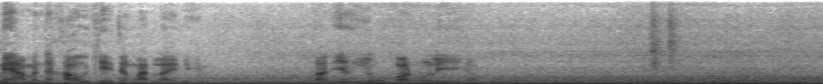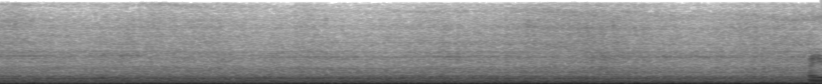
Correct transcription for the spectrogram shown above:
เนี่ยมันจะเข้าเขตจังหวัดอะไรเนี่ยตอนนี้ยังอยู่คอนบุรีครับโอ้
